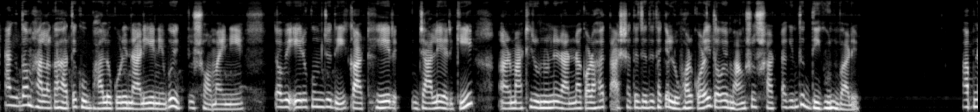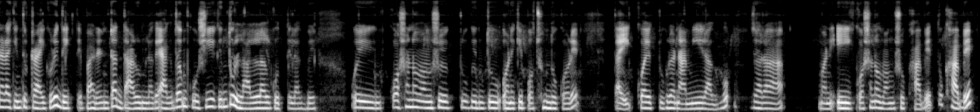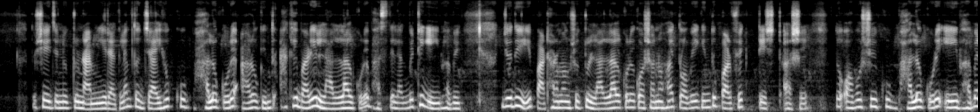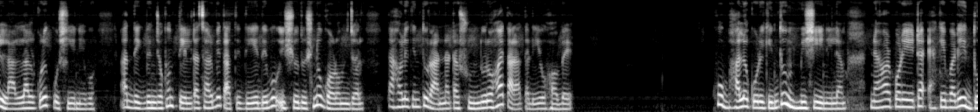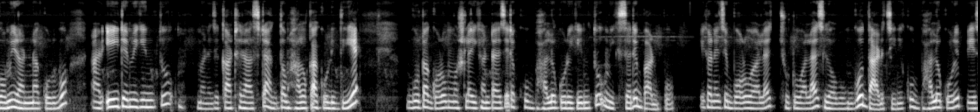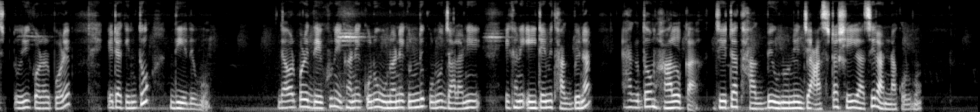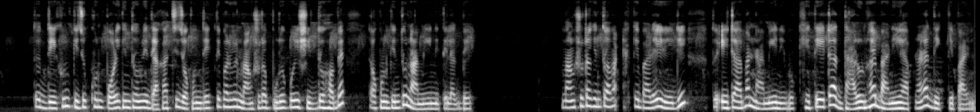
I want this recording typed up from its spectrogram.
একদম হালকা হাতে খুব ভালো করে নাড়িয়ে নেব একটু সময় নিয়ে। তবে এরকম যদি কাঠের জালে আর কি আর মাটির উনুনে রান্না করা হয়, তার সাথে যদি থাকে লোহার কড়াই, তবে মাংসর স্বাদটা কিন্তু দ্বিগুণ বাড়ে। আপনারা কিন্তু ট্রাই করে দেখতে পারেন, এটা দারুণ লাগে। একদম কষিয়ে কিন্তু লাল লাল করতে লাগবে। ওই কষানো মাংস একটু কিন্তু অনেকে পছন্দ করে, তাই কয়েক টুকরা নামিয়ে রাখব। যারা মানে এই কষানো মাংস খাবে, তো খাবে। তো সেই জন্য একটু নামিয়ে রাখলাম। তো যাই হোক, খুব ভালো করে আরও কিন্তু একেবারে লাল লাল করে ভাজতে লাগবে ঠিক এইভাবে যদি পাঠার মাংস একটু লাল লাল করে কষানো হয়, তবেই কিন্তু পারফেক্ট টেস্ট আসে। তো অবশ্যই খুব ভালো করে এইভাবে লাল লাল করে কষিয়ে নেব। আর দেখবেন যখন তেলটা ছাড়বে, তাতে দিয়ে দেব ঈষদুষ্ণ গরম জল। তাহলে কিন্তু রান্নাটা সুন্দরও হয়, তাড়াতাড়িও হবে। খুব ভালো করে কিন্তু মিশিয়ে নিলাম। নেওয়ার পরে এটা একেবারেই দমে রান্না করব। আর এই টাইমে কিন্তু মানে যে কাঠের আঁচটা একদম হালকা করে দিয়ে গোটা গরম মশলা এইখানটায় আছে, এটা খুব ভালো করে কিন্তু মিক্সারে বাটবো। এখানে আছে বড় এলাচ, ছোটো এলাচ, লবঙ্গ, দারচিনি, খুব ভালো করে পেস্ট তৈরি করার পরে এটা কিন্তু দিয়ে দেব। দেওয়ার পরে দেখুন এখানে কোনো উনানে কিন্তু কোনো জ্বালানি এখানে এই টাইমে থাকবে না। একদম হালকা যেটা থাকবে উনুনের যে আঁচটা, সেই আঁচে রান্না করব। তো দেখুন, কিছুক্ষণ পরে কিন্তু আমি দেখাচ্ছি, যখন দেখতে পারবেন মাংসটা পুরোপুরি সিদ্ধ হবে, তখন কিন্তু নামিয়ে নিতে লাগবে। মাংসটা কিন্তু আমার একেবারেই রেডি তো এটা আবার নামিয়ে নেব। খেতে এটা দারুণ হয়, বানিয়ে আপনারা দেখতে পারেন।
